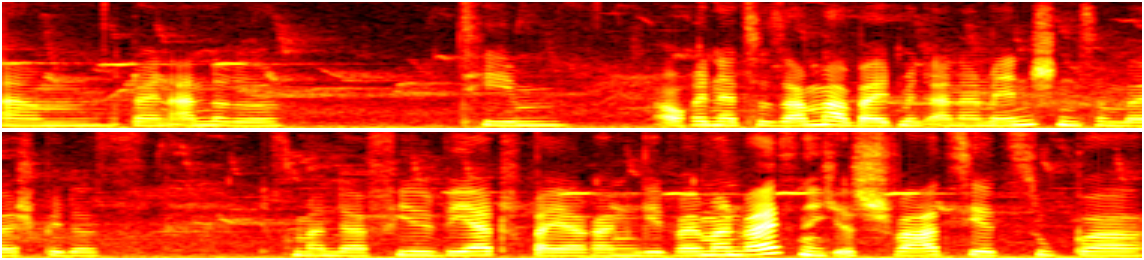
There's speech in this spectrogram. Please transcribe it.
ähm, oder in andere Themen, auch in der Zusammenarbeit mit anderen Menschen zum Beispiel, dass, dass man da viel wertfreier rangeht, weil man weiß nicht, ist Schwarz jetzt super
